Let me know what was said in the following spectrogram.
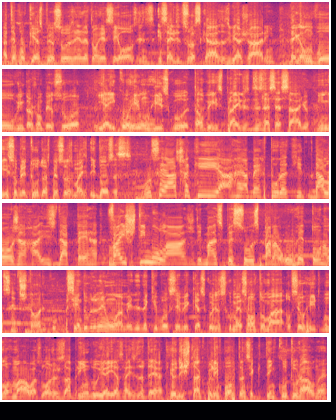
Até porque as pessoas ainda estão receosas em sair de suas casas, viajarem, pegar um voo, vir para João Pessoa, e aí correr um risco, talvez, para eles desnecessário, e sobretudo as pessoas mais idosas. Você acha que a reabertura aqui da loja Raiz da Terra vai estimular as demais pessoas para o retorno ao centro histórico? Sem dúvida nenhuma. À medida que você vê que as coisas começam a tomar o seu ritmo normal, as lojas abrindo, e aí as raízes da terra eu destaco pela importância que tem cultural, né?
